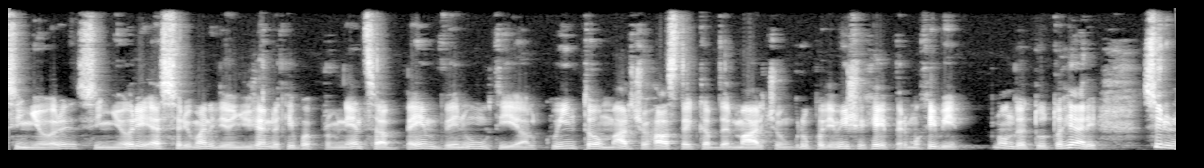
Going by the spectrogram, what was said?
Signore, signori, esseri umani di ogni genere, tipo e provenienza, benvenuti al quinto Marcio Hustle Cup del Marcio, un gruppo di amici che, per motivi non del tutto chiari, si riuniscono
